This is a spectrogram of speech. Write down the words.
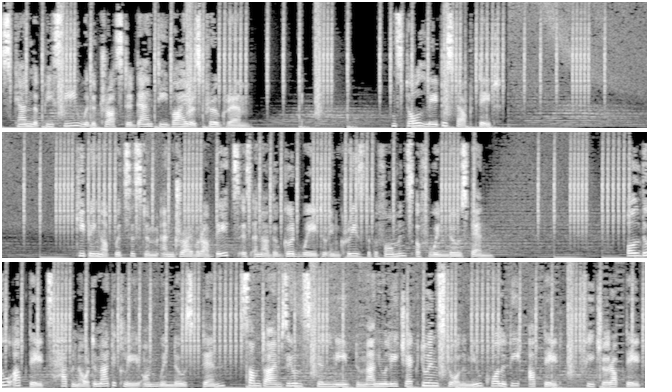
Scan the PC with a trusted antivirus program. Install latest update. Keeping up with system and driver updates is another good way to increase the performance of Windows 10. Although updates happen automatically on Windows 10, sometimes you'll still need to manually check to install a new quality update, feature update,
